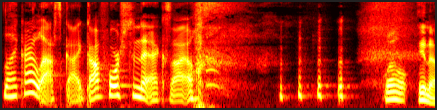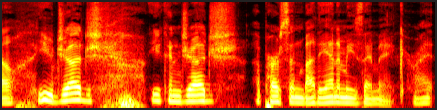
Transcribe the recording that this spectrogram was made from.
like our last guy, got forced into exile. Well, you know, you judge, you can judge a person by the enemies they make, right?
